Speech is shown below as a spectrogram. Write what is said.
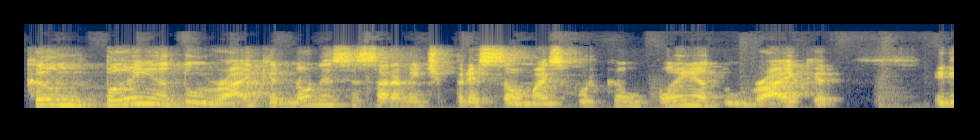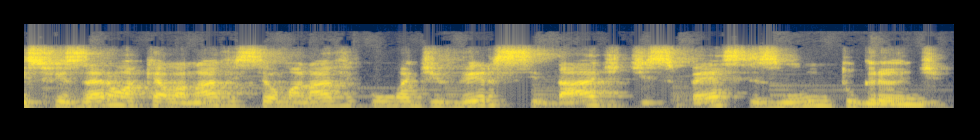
campanha do Riker, não necessariamente pressão, mas por campanha do Riker, eles fizeram aquela nave ser uma nave com uma diversidade de espécies muito grande.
